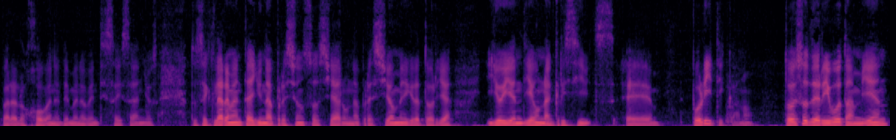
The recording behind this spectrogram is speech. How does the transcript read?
para los jóvenes de menos de 26 años. Entonces, claramente hay una presión social, una presión migratoria y hoy en día una crisis eh, política, ¿no? Todo eso derivó también,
